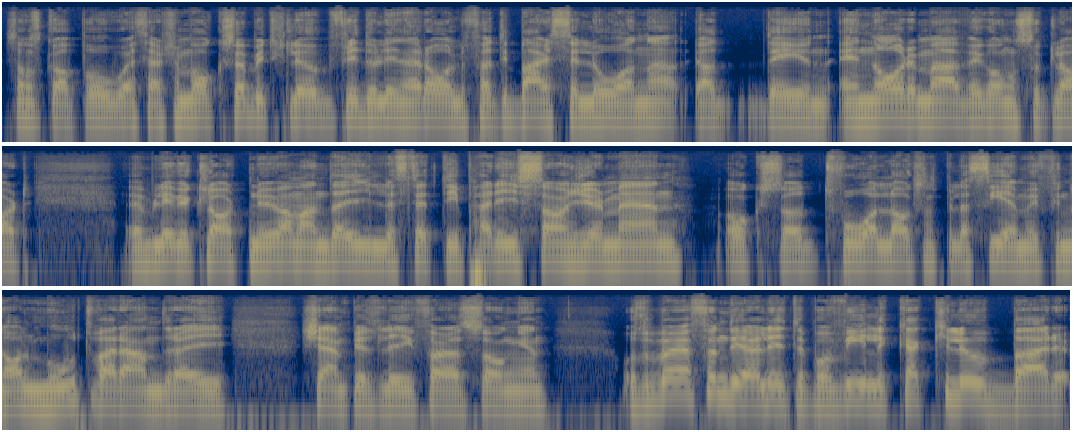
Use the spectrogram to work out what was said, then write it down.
som ska på OS här, som också har bytt klubb, Fridolina Rolfö till Barcelona, ja det är ju en enorm övergång såklart. Det blev ju klart nu, Amanda Ilestedt i Paris Saint-Germain, också två lag som spelar semifinal mot varandra i Champions League förra säsongen. Och så börjar jag fundera lite på vilka klubbar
